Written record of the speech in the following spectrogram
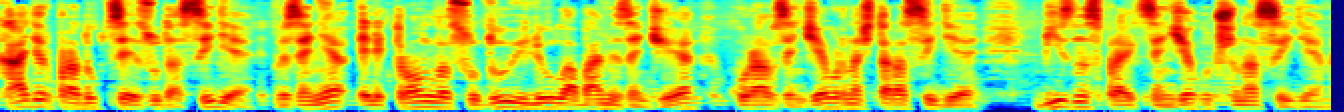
Хадер продукция зуда сыде, везене электронла суду или лабами зенже, курав зенже варнаштара сыде, бизнес проект зенже худшина сыде.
